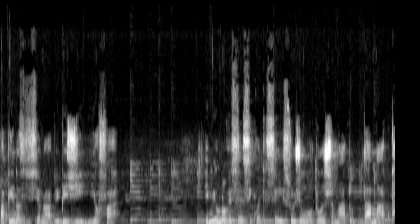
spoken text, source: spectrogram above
apenas adicionado Ibigi e Ofá. Em 1956 surgiu um autor chamado Da Mata,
